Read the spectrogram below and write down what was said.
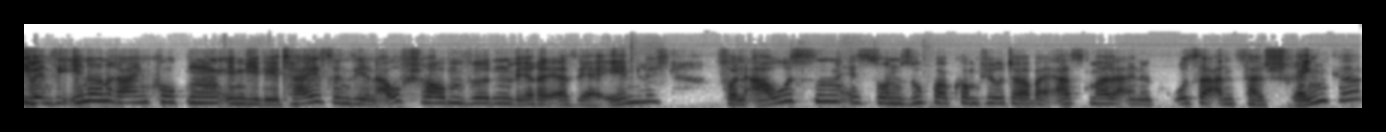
Wenn Sie innen reingucken, in die Details, wenn Sie ihn aufschrauben würden, wäre er sehr ähnlich. Von außen ist so ein Supercomputer aber erstmal eine große Anzahl Schränke.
